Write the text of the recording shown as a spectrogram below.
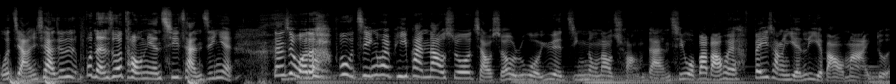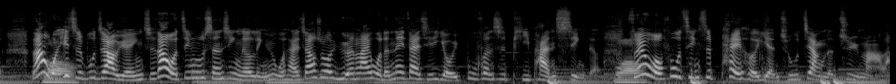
我讲一下，就是不能说童年凄惨经验，但是我的父亲会批判到说，小时候如果月经弄到床单，其实我爸爸会非常严厉的把我骂一顿。然后我一直不知道原因，直到我进入身心灵的领域，我才知道说，原来我的内在其实有一部分是批判性的，所以我父亲是配合演出这样的剧码来。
